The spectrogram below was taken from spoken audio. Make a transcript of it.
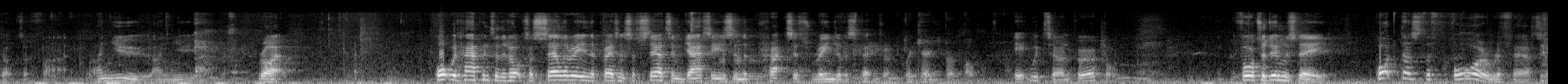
Doctor five. I knew, I knew. Right. What would happen to the doctor's celery in the presence of certain gases in the praxis range of the spectrum? It would turn purple. It would turn purple. Four to doomsday. What does the four refer to?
